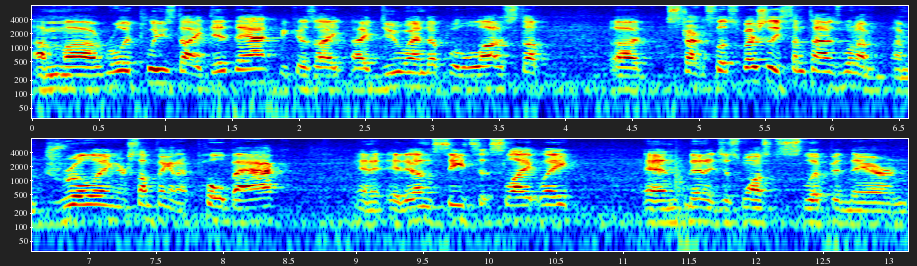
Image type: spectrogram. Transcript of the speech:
I'm uh, really pleased I did that because I, I do end up with a lot of stuff uh, starting to slip, especially sometimes when I'm, I'm drilling or something and I pull back and it, it unseats it slightly and then it just wants to slip in there and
